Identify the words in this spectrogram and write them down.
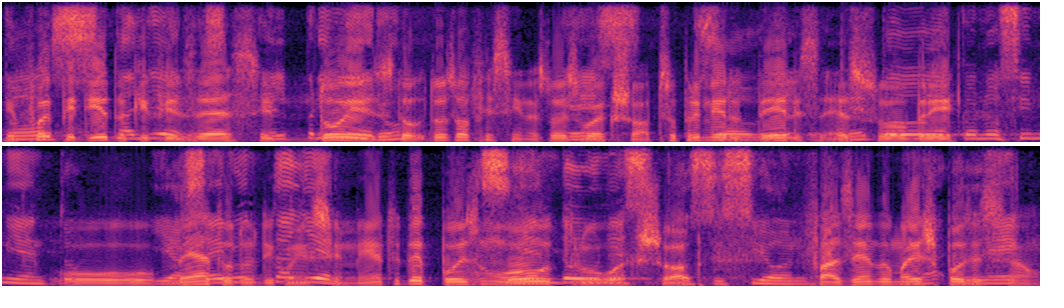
E foi pedido que fizesse dois, duas oficinas, dois workshops. O primeiro deles é sobre o método de conhecimento e depois um outro workshop fazendo uma exposição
